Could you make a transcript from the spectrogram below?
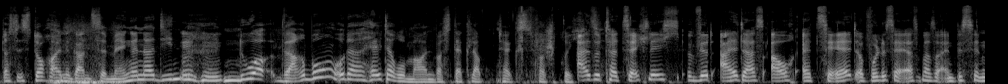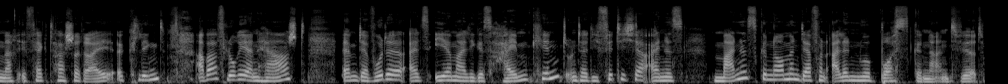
Das ist doch eine ganze ganze Menge, Nadine. Mhm. Nur Werbung oder hält der Roman, was der Klappentext verspricht? Also tatsächlich wird all das auch erzählt, obwohl es ja erstmal so ein bisschen nach Effekthascherei äh, klingt. Aber Florian Herrscht, ähm, der wurde als ehemaliges Heimkind unter die Fittiche eines Mannes genommen, der von allen nur Boss genannt wird.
